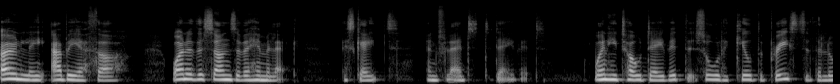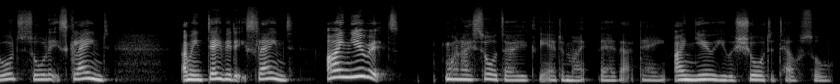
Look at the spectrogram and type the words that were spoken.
Only Abiathar, one of the sons of Ahimelech, escaped and fled to David. When he told David that Saul had killed the priests of the Lord, Saul exclaimed, I mean, David exclaimed, I knew it! When I saw Doeg the Edomite there that day, I knew he was sure to tell Saul.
